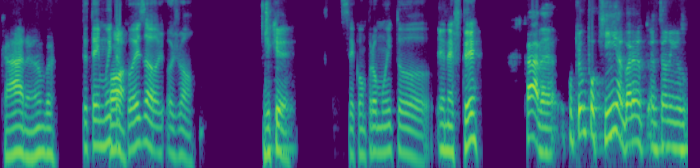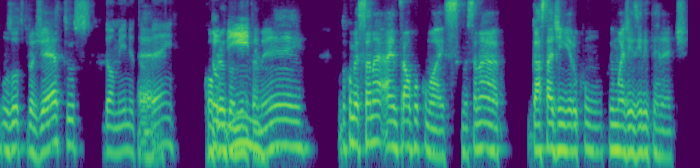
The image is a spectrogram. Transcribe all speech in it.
Caramba. Você tem muita Ó, coisa, ô, João? De quê? Você comprou muito NFT? Cara, comprei um pouquinho, agora entrando em uns outros projetos. Domínio é, também. É, comprei domínio. o domínio também. Estou começando a entrar um pouco mais, começando a gastar dinheiro com, com imagenzinha na internet.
